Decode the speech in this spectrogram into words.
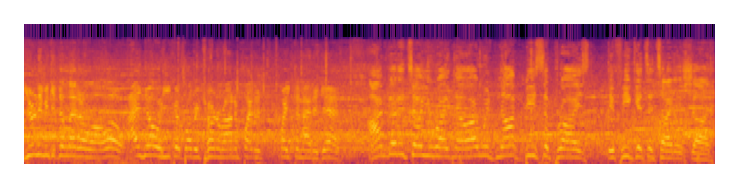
You don't even get to let it all out. I know he could probably turn around and fight, a, fight tonight again. I'm going to tell you right now, I would not be surprised if he gets a title shot.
